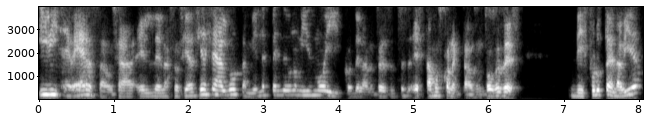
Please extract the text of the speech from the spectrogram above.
Y viceversa, o sea, el de la sociedad si hace algo, también depende de uno mismo y de la naturaleza. Entonces, estamos conectados. Entonces es, disfruta de la vida,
